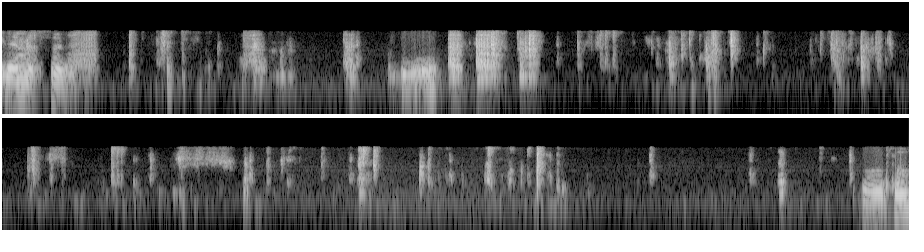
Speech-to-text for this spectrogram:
In the city. Mm-hmm.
